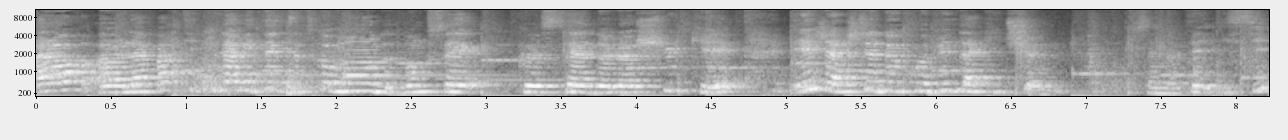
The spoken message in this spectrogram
Alors, euh, la particularité de cette commande, donc c'est que c'est de Lush UK, et j'ai acheté deux produits de la Kitchen. C'est noté ici.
